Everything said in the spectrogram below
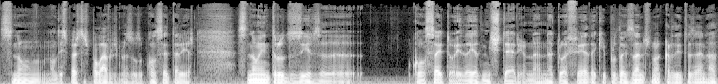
se não, não disse para estas palavras, mas o conceito era este: se não introduzires eh, o conceito ou a ideia de mistério na, na tua fé, daqui por dois anos não acreditas em nada.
